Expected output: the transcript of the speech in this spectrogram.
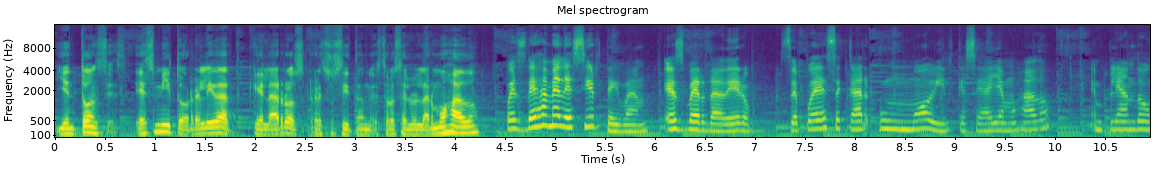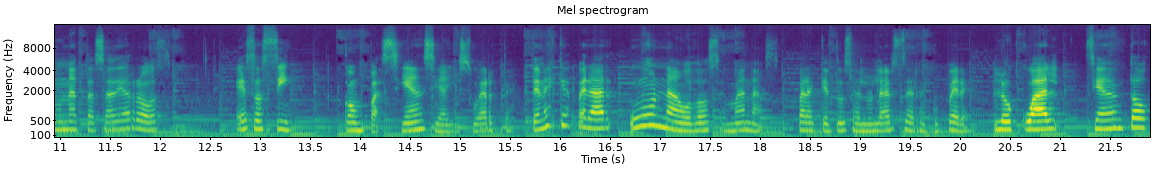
Y entonces, ¿es mito o realidad que el arroz resucita nuestro celular mojado? Pues déjame decirte, Iván, es verdadero. Se puede secar un móvil que se haya mojado empleando una taza de arroz. Eso sí, con paciencia y suerte. Tienes que esperar una o dos semanas para que tu celular se recupere, lo cual siento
